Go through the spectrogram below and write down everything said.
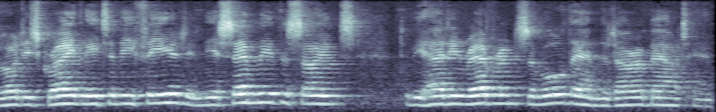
God is greatly to be feared in the assembly of the saints, to be had in reverence of all them that are about him.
